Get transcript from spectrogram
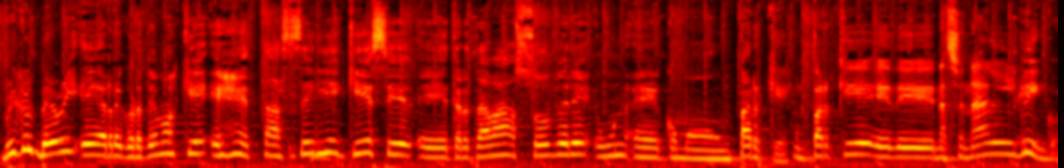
Brickleberry, eh, recordemos que es esta serie que se eh, trataba sobre un eh, como un parque. Un parque eh, de nacional gringo.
